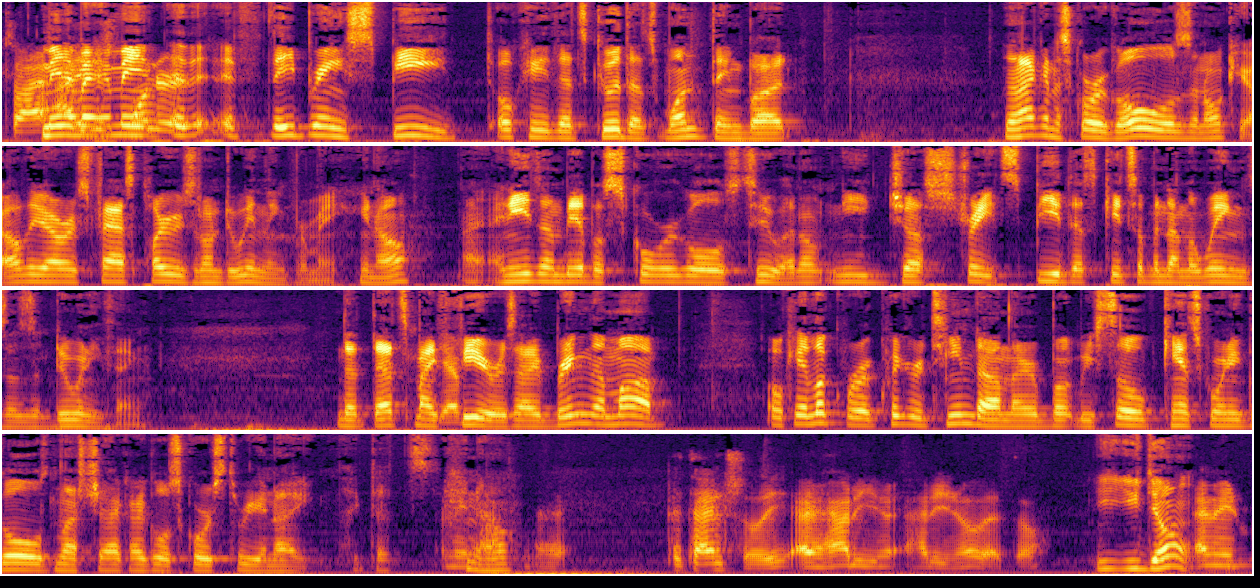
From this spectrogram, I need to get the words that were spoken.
so I, I mean, I I, mean, wonder. if they bring speed, okay, that's good. That's one thing, but they're not going to score goals. And okay, all they are is fast players who don't do anything for me. You know, I, I need them to be able to score goals too. I don't need just straight speed that skates up and down the wings doesn't do anything. That that's my Yep. fear. Is I bring them up. Okay, look, we're a quicker team down there, but we still can't score any goals unless Jack Eichel scores three a night. Like that's I mean, you know uh, potentially. I mean, how do you how do you know that though? you, you don't. I mean,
